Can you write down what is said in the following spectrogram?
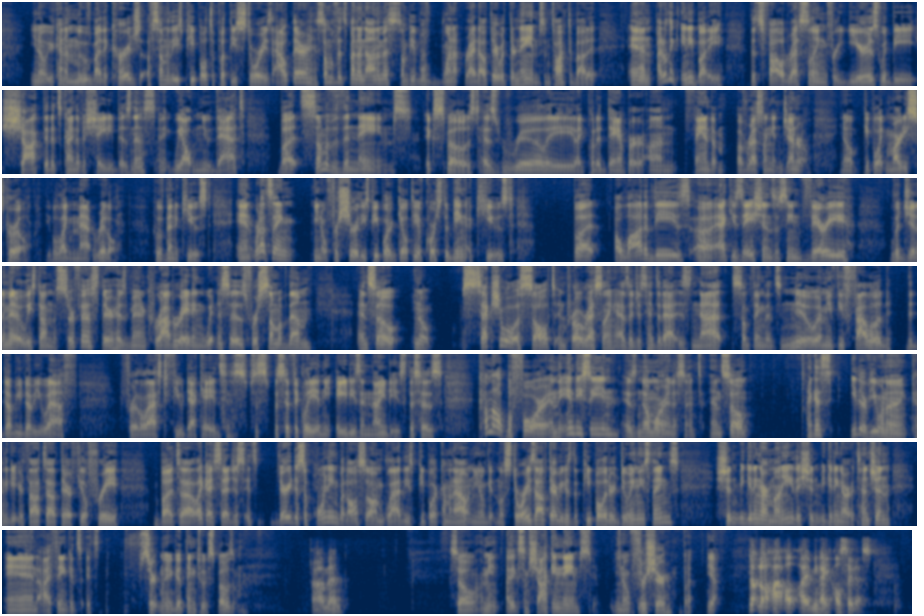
you know, you're kind of moved by the courage of some of these people to put these stories out there. Some of it's been anonymous. Some people went right out there with their names and talked about it. And I don't think anybody that's followed wrestling for years would be shocked that it's kind of a shady business. I mean, we all knew that. But some of the names exposed has really like put a damper on fandom of wrestling in general. You know, people like Marty Scurll, people like Matt Riddle, who have been accused. And we're not saying, you know, for sure these people are guilty. Of course, they're being accused. But a lot of these uh, accusations have seemed very legitimate, at least on the surface. There has been corroborating witnesses for some of them. And so, you know, sexual assault in pro wrestling, as I just hinted at, is not something that's new. I mean, if you followed the WWF for the last few decades, specifically in the 80s and 90s, this has come out before, and the indie scene is no more innocent. And so, I guess either of you want to kind of get your thoughts out there, feel free. But uh, like I said, just it's very disappointing, but also I'm glad these people are coming out and you know getting those stories out there because the people that are doing these things shouldn't be getting our money, they shouldn't be getting our attention, and I think it's it's certainly a good thing to expose them. Amen. So I mean, I think some shocking names, you know, for sure, but yeah. No, no. I'll, I mean, I, I'll say this.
